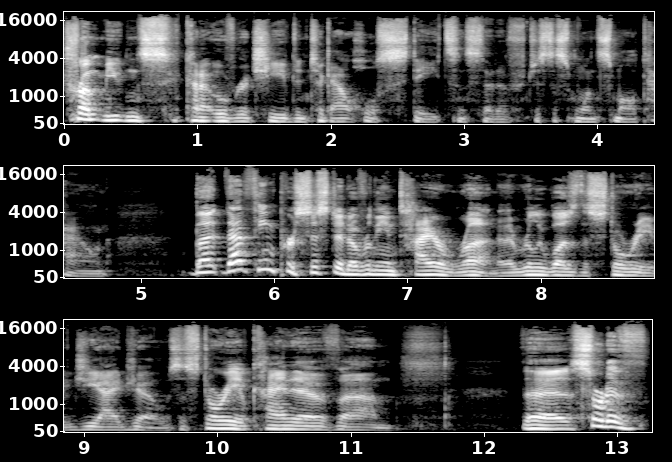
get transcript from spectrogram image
Trump mutants kind of overachieved and took out whole states instead of just this one small town. But that theme persisted over the entire run, and it really was the story of G.I. Joe. It was a story of kind of um, the sort of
